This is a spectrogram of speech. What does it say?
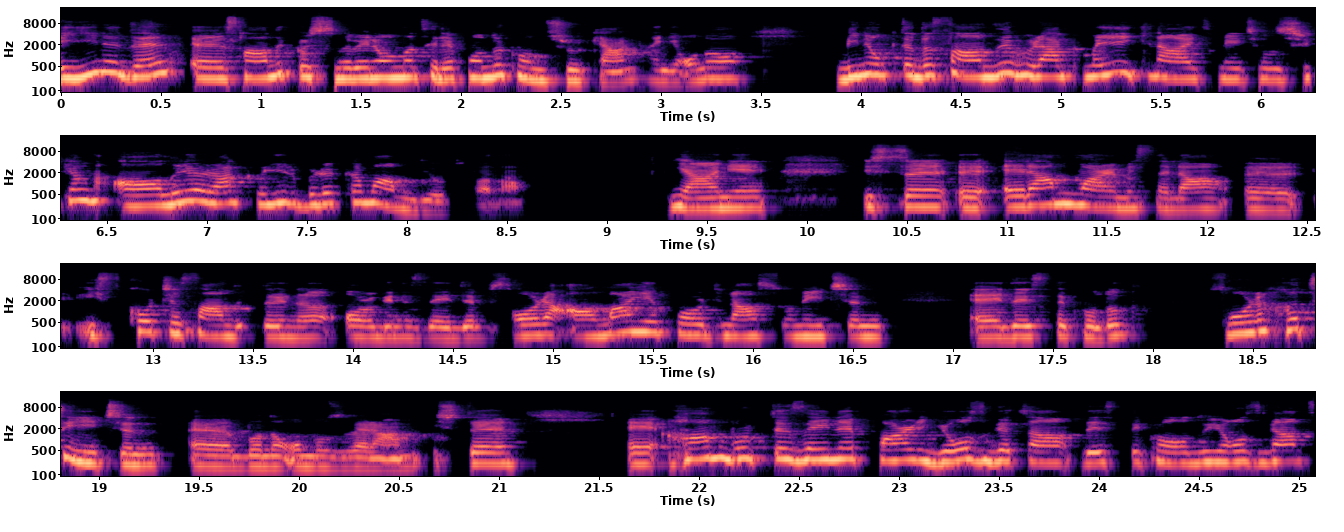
Ve yine de e, sandık başında ben onunla telefonda konuşurken hani onu bir noktada sandığı bırakmaya ikna etmeye çalışırken ağlayarak hayır bırakamam diyordu bana. Yani işte e, Erem var mesela e, İskoçya sandıklarını organize edip sonra Almanya koordinasyonu için e, destek olup sonra Hatay için e, bana omuz veren işte e, Hamburg'da Zeynep var, Yozgat'a destek oldu. Yozgat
